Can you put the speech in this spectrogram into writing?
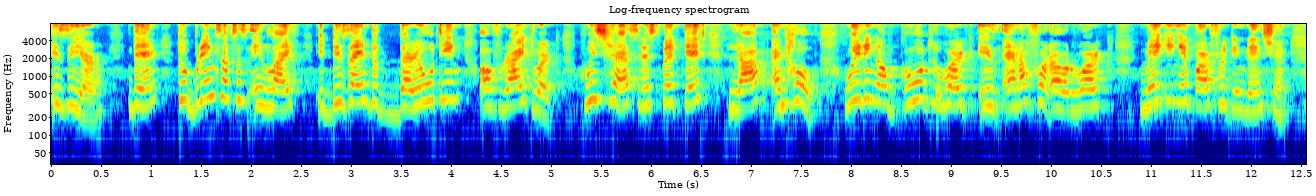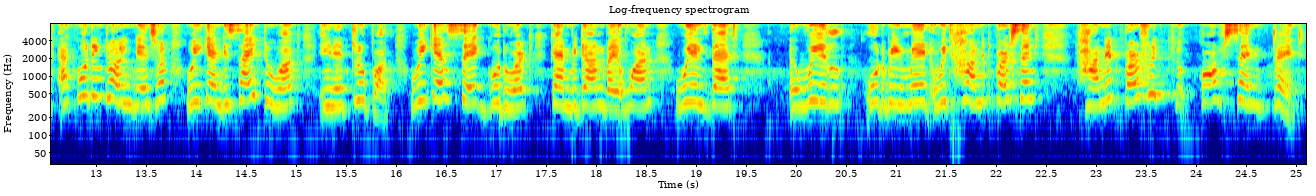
easier. Then to bring success in life, it designed the routine of right work which has respected love and hope. Willing of good work is enough for our work, making a perfect intention. According to our intention, we can decide to work in a true path. We can say good work can be done by one will that will would be made with 100% 100 perfect concentrate.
